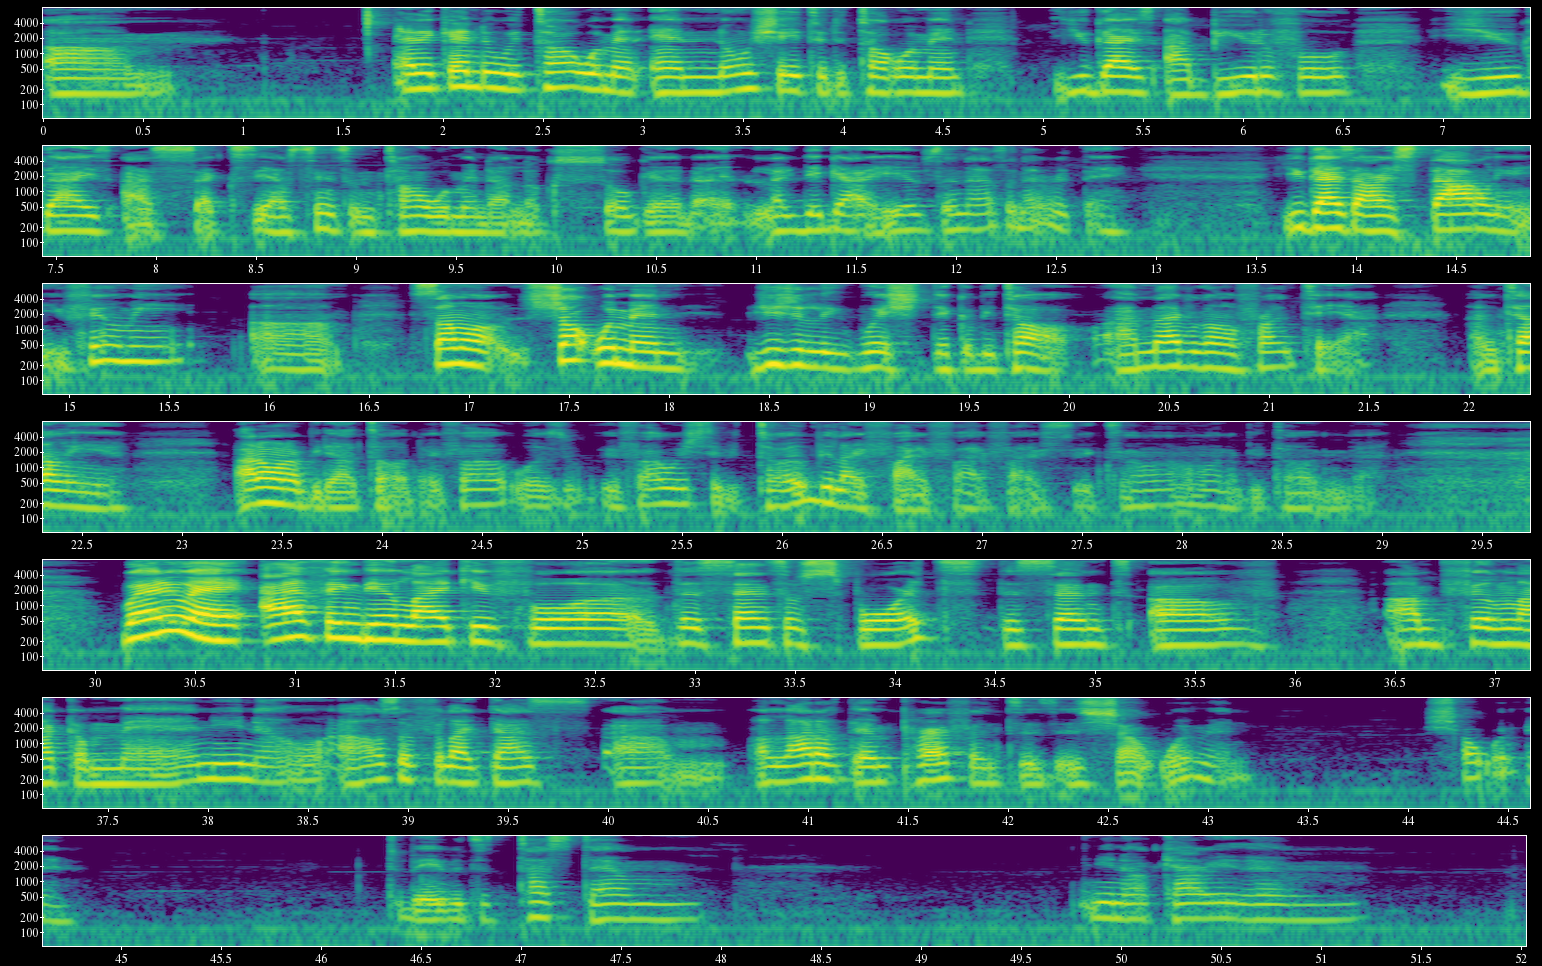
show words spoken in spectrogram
Um, and they can do with tall women. And no shade to the tall women. You guys are beautiful. You guys are sexy. I've seen some tall women that look so good. Like they got hips and ass and everything. You guys are stallion. You feel me? Um, some of, short women usually wish they could be tall. I'm not even gonna front to you. I'm telling you. I don't want to be that tall. If I was, if I wish to be tall, it'd be like five, five, five, six. I don't, want to be taller than that. But anyway, I think they like it for the sense of sports, the sense of um, feeling like a man, you know. I also feel like that's um, a lot of them preferences is short women. Short women. To be able to touch them, you know, carry them,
